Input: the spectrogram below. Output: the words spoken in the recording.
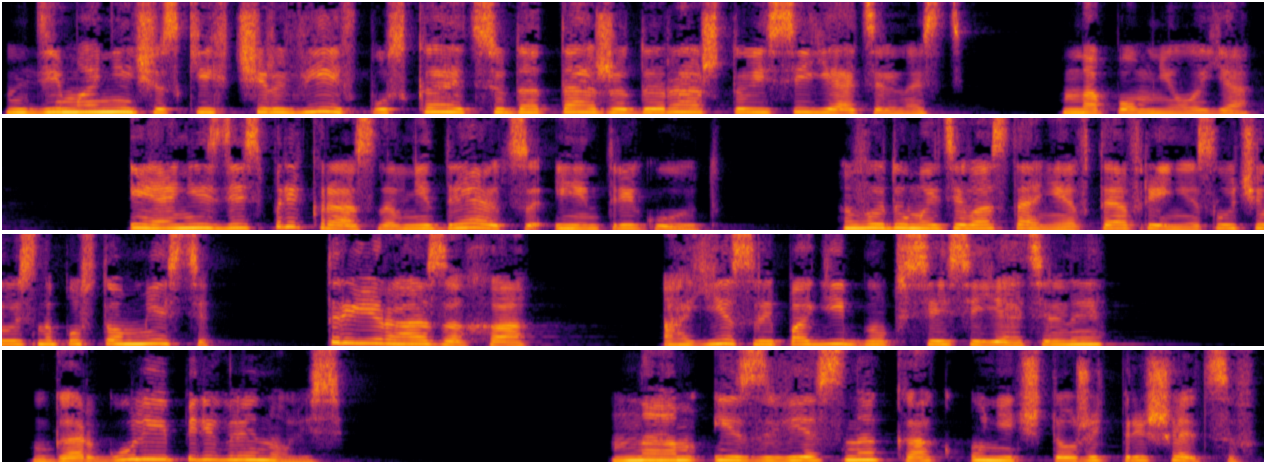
«Демонических червей впускает сюда та же дыра, что и сиятельность», — напомнила я. «И они здесь прекрасно внедряются и интригуют. Вы думаете, восстание в Теофрении случилось на пустом месте? Три раза, ха! А если погибнут все сиятельные?» Горгулии переглянулись. «Нам известно, как уничтожить пришельцев»,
